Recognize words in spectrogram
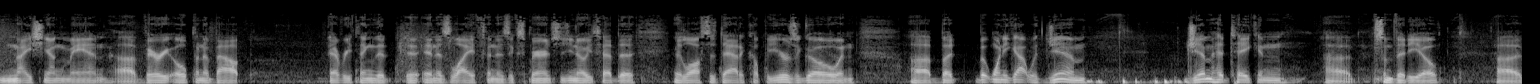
nice young man, uh, very open about everything that in his life and his experiences. You know, he's had the he lost his dad a couple years ago, and uh, but but when he got with Jim, Jim had taken uh, some video, uh,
